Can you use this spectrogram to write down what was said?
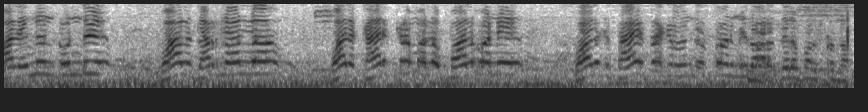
వాళ్ళ ఎన్నుంటుంది వాళ్ళ ధర్నాల్లో వాళ్ళ కార్యక్రమాల్లో పాల్గొని వాళ్ళకి సహాయ సహకారాలు అందిస్తామని మీ ద్వారా తెలియపరుస్తున్నాం.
